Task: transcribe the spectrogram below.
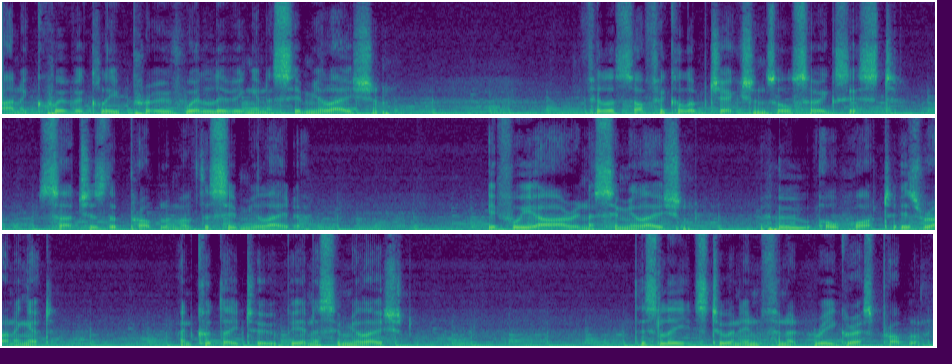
unequivocally prove we're living in a simulation. Philosophical objections also exist, such as the problem of the simulator. If we are in a simulation, who or what is running it? And could they too be in a simulation? This leads to an infinite regress problem,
